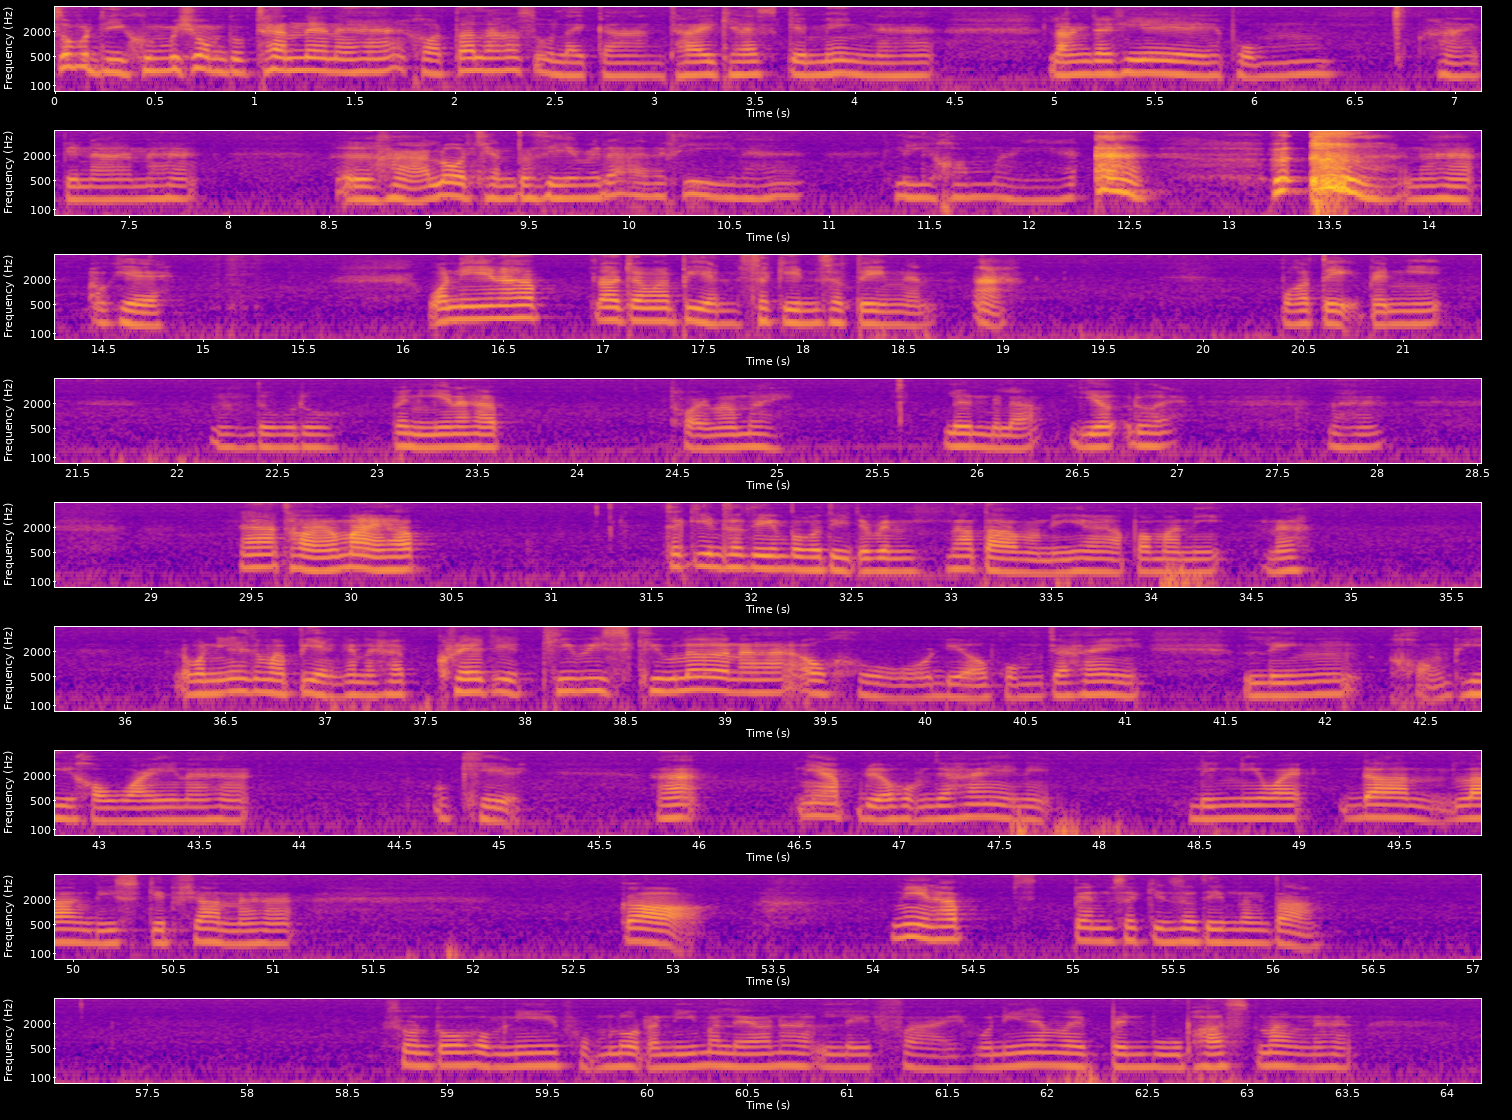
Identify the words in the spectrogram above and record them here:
สวัสดีคุณผู้ชมทุกท่านเลยนะฮะ ขอต้อนรับเข้าสู่รายการ Thai Cast Gaming นะฮะ หลังจากที่ผมหายไปนานนะฮะ เออหาโหลดแคนตาซีไม่ได้สักทีนะฮะ รีคอมใหม่นะฮะ โอเค วันนี้นะครับ เราจะมาเปลี่ยนสกินสตรีมกัน อะ ปกติเป็นงี้ ดูดู เป็นงี้นะครับ ถอยมาใหม่ เล่นไปแล้ว เยอะด้วย นะฮะ นะถอยมาใหม่ครับจะกินสตรีมปกติจะเป็นหน้าตาแบบนี้ฮะประมาณนี้นะแล้ววันนี้เราจะมาเปลี่ยนกันนะครับ Credit TV Skiller นะฮะโอ้โห เดี๋ยวผมจะให้ลิงก์ของพี่เขาไว้นะฮะ โอเคฮะเนี่ยเดี๋ยวผมจะให้นี่ลิงก์นี้ไว้ด้านล่าง description นะฮะ ก็นี่ครับเป็นสกินสตรีมต่างๆ ส่วนตัวผมนี่ผมโหลดอันนี้มาแล้วนะฮะ Red File วันนี้จะมาเป็นบูพัสมั่งนะฮะ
